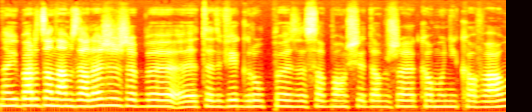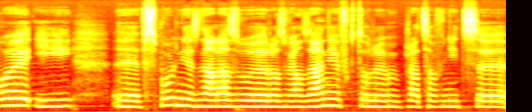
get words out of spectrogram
No i bardzo nam zależy, żeby e, te dwie grupy ze sobą się dobrze komunikowały i e, wspólnie znalazły rozwiązanie, w którym pracownicy e,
